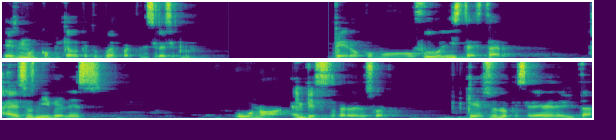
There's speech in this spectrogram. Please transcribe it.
es muy complicado que tú puedas pertenecer a ese club. Pero como futbolista, estar a esos niveles, uno, empiezas a perder el suelo. Que eso es lo que se debe de evitar.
